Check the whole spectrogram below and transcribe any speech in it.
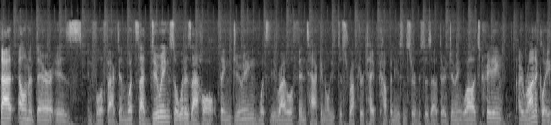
That element there is in full effect. And what's that doing? So what is that whole thing doing? What's the arrival of fintech and all these disruptor type companies and services out there doing? Well, it's creating, ironically,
